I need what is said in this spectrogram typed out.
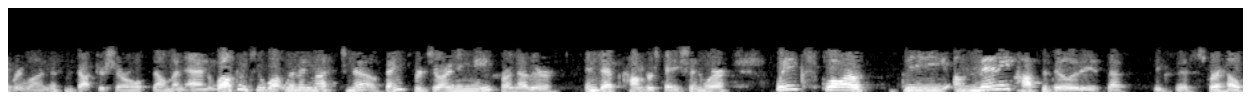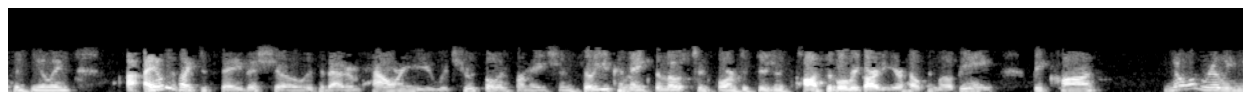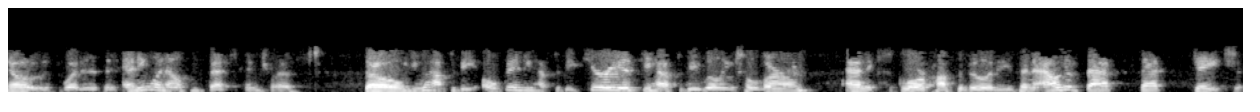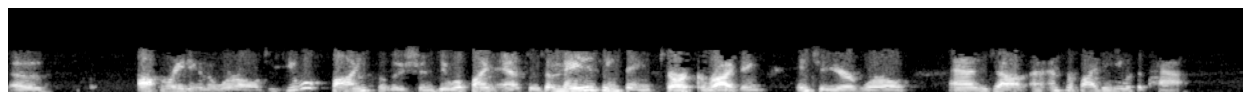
Everyone. This is Dr. Cheryl Selman, and welcome to What Women Must Know. Thanks for joining me for another in-depth conversation where we explore the uh, many possibilities that exist for health and healing. I always like to say this show is about empowering you with truthful information so you can make the most informed decisions possible regarding your health and well-being because no one really knows what is in anyone else's best interest. So you have to be open, you have to be curious, you have to be willing to learn and explore possibilities. And out of that that stage of operating in the world, you will find solutions, you will find answers. Amazing things start arriving into your world and uh, and providing you with a path.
